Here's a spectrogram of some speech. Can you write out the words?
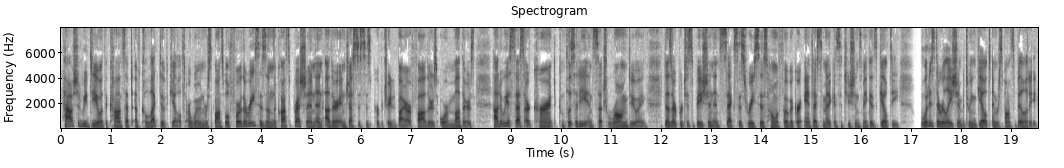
How should we deal with the concept of collective guilt? Are women responsible for the racism, the class oppression, and other injustices perpetrated by our fathers or mothers? How do we assess our current complicity in such wrongdoing? Does our participation in sexist, racist, homophobic, or anti Semitic institutions make us guilty? What is the relation between guilt and responsibility?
